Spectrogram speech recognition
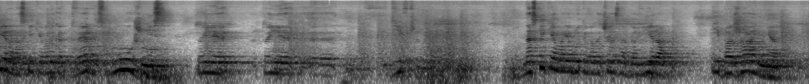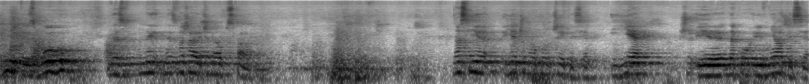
віра, наскільки велика твердість, мужність тої, тої е, дівчини. Наскільки має бути величезна довіра і бажання бути з Богом, не, не зважаючи на обставини. У нас є, є чому повчитися, і є на кого рівнятися,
